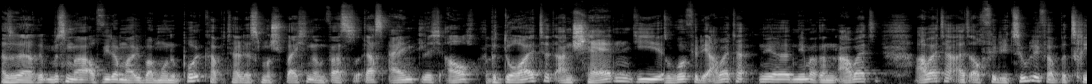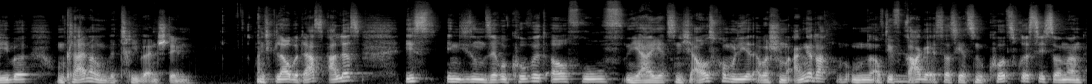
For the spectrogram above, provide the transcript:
Also da müssen wir auch wieder mal über Monopolkapitalismus sprechen und was das eigentlich auch bedeutet an Schäden, die sowohl für die Arbeitnehmerinnen Arbeit, Arbeiter als auch für die Zulieferbetriebe und kleineren Betriebe entstehen. Ich glaube, das alles ist in diesem Zero-Covid-Aufruf, ja, jetzt nicht ausformuliert, aber schon angedacht. Und auf die Frage, ist das jetzt nur kurzfristig, sondern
